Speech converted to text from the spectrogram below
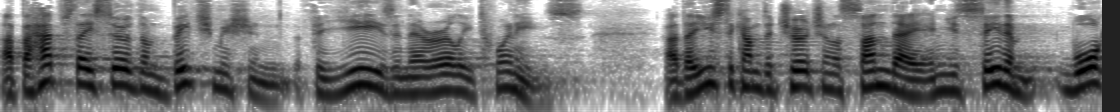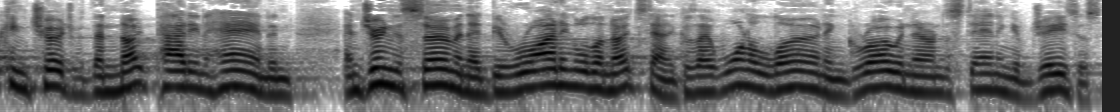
Uh, perhaps they served on beach mission for years in their early 20s. Uh, they used to come to church on a Sunday and you'd see them walking church with the notepad in hand. And, and during the sermon, they'd be writing all the notes down because they want to learn and grow in their understanding of Jesus.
